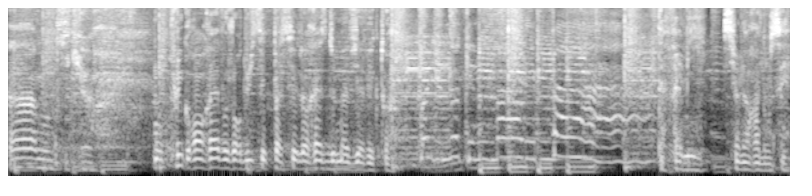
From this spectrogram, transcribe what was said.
Ah, mon petit cœur. Mon plus grand rêve aujourd'hui, c'est de passer le reste de ma vie avec toi. Ta famille, si on leur annonçait.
